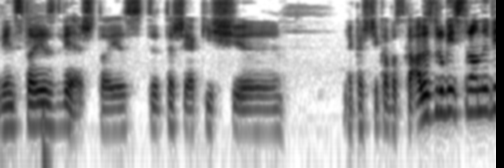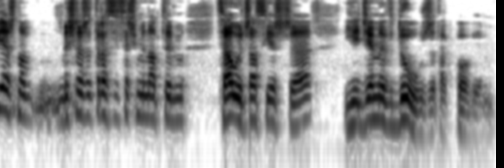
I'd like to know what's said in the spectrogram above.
więc to jest, wiesz, to jest też jakiś jakaś ciekawostka. Ale z drugiej strony, wiesz, no, myślę, że teraz jesteśmy na tym cały czas jeszcze, jedziemy w dół, że tak powiem.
